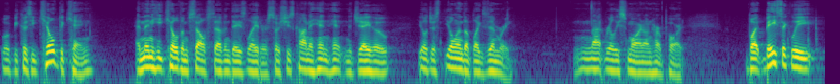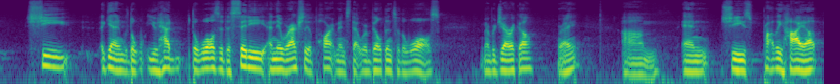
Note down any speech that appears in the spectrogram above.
Well, because he killed the king and then he killed himself seven days later. So she's kind of hint, hinting to Jehu, you'll just you'll end up like Zimri. Not really smart on her part, but basically, she again the, you had the walls of the city, and they were actually apartments that were built into the walls. Remember Jericho, right? Um, and she's probably high up,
